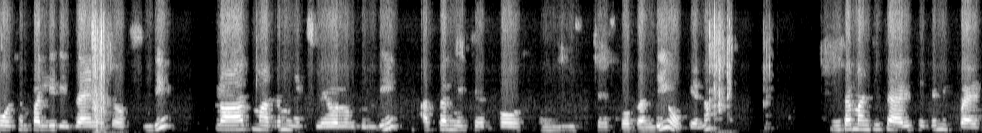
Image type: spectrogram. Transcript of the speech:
పోచంపల్లి డిజైన్ అయితే వస్తుంది. క్లాత్ మాత్రం నెక్స్ట్ లెవెల్ ఉంటుంది. అస్సలు మీకు చేసుకో చేసుకోకండి ఓకేనా? ఇంత మంచి శారీస్ అయితే మీకు బయట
